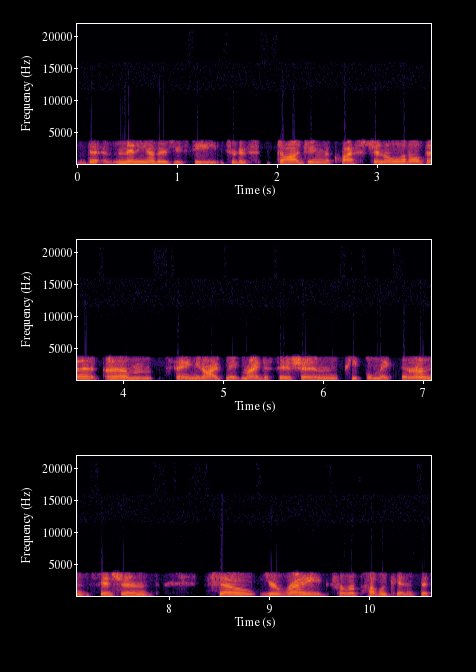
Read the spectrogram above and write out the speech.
the, many others you see sort of dodging the question a little bit, um, saying, you know, I've made my decision, people make their own decisions. So you're right, for Republicans, this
